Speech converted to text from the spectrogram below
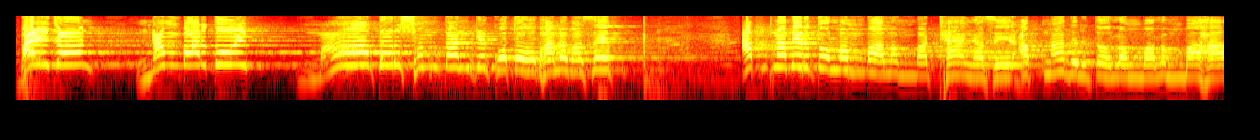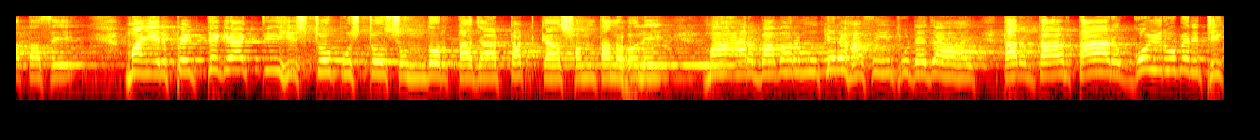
ভাইজান, নাম্বার দুই মা তার সন্তানকে কত ভালোবাসে? আপনাদের তো লম্বা লম্বা ঠ্যাং আছে, আপনাদের তো লম্বা লম্বা হাত আছে। মায়ের পেট থেকে একটি হৃষ্টপুষ্ট সুন্দর তাজা টাটকা সন্তান হলে মা আর বাবার মুখের হাসি ফুটে যায়, তার তার তার গৈরবের ঠিক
